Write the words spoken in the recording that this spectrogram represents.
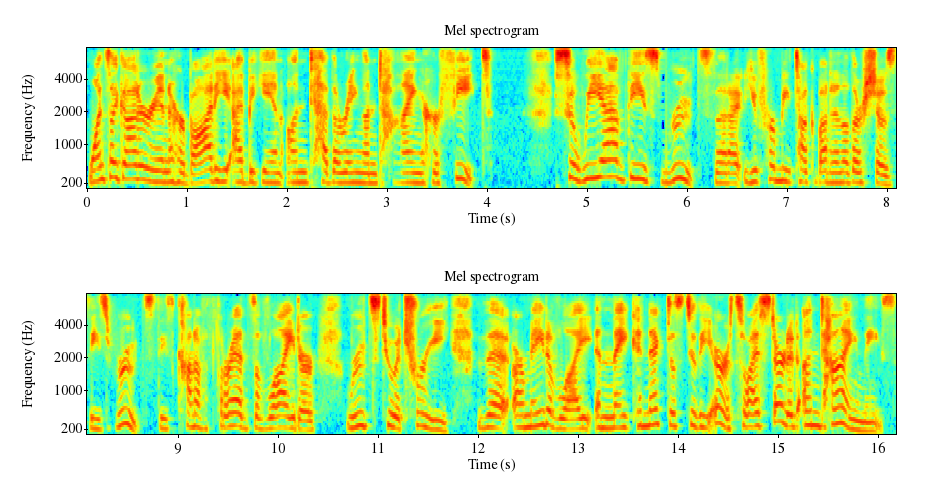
once I got her in her body, I began untethering, untying her feet. So we have these roots that I, you've heard me talk about in other shows, these roots, these kind of threads of light or roots to a tree that are made of light and they connect us to the earth. So I started untying these,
